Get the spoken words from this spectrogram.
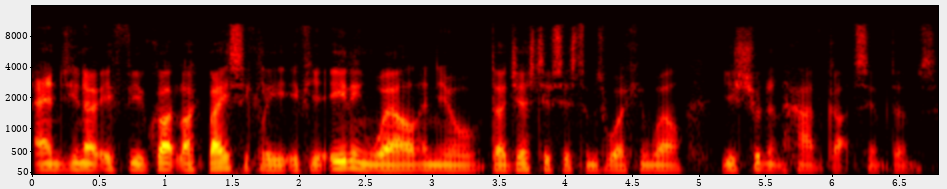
and you know, if you've got like basically, if you're eating well and your digestive system's working well, you shouldn't have gut symptoms.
